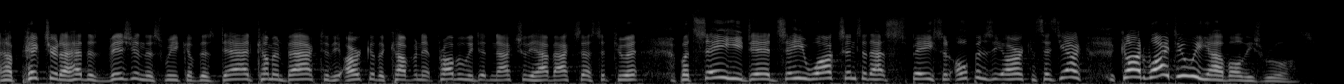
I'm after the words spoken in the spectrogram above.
And I pictured, I had this vision this week of this dad coming back to the Ark of the Covenant. Probably didn't actually have access to it, but say he did. Say he walks into that space and opens the Ark and says, Yeah, God, why do we have all these rules?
